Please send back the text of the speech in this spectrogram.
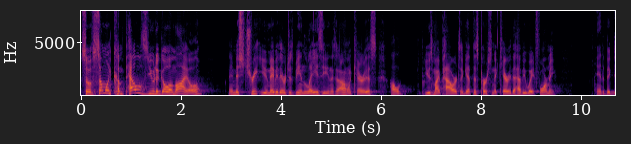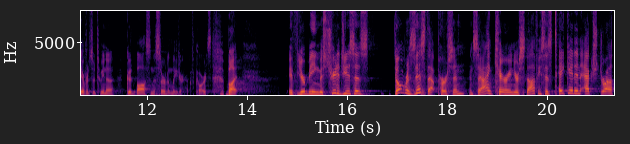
So if someone compels you to go a mile, they mistreat you, maybe they were just being lazy and they said, I don't want to carry this, I'll use my power to get this person to carry the heavy weight for me. And the big difference between a good boss and a servant leader, of course. But if you're being mistreated, Jesus says, don't resist that person and say, I ain't carrying your stuff. He says, take it an extra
